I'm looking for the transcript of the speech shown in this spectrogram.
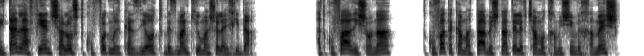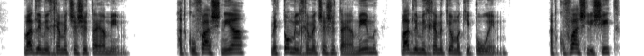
ניתן לאפיין שלוש תקופות מרכזיות בזמן קיומה של היחידה. התקופה הראשונה, תקופת הקמתה בשנת 1955 ועד למלחמת ששת הימים. התקופה השנייה, מתום מלחמת ששת הימים ועד למלחמת יום הכיפורים. התקופה השלישית,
